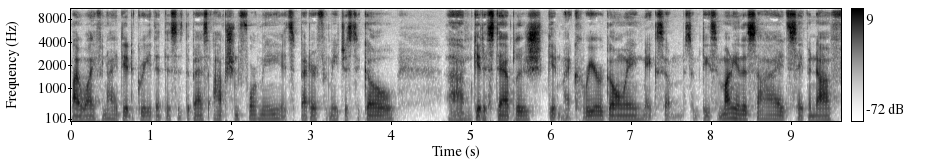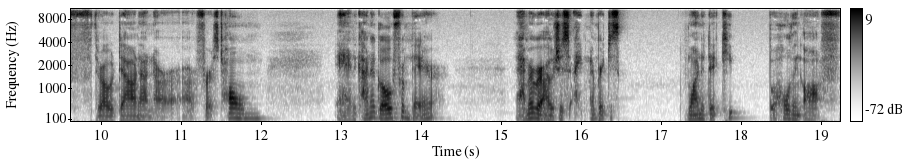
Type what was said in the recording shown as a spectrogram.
My wife and I did agree that this is the best option for me. It's better for me just to go, um, get established, get my career going, make some some decent money on the side, save enough, throw it down on our, our first home, and kind of go from there. I remember I was just I remember just wanted to keep holding off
